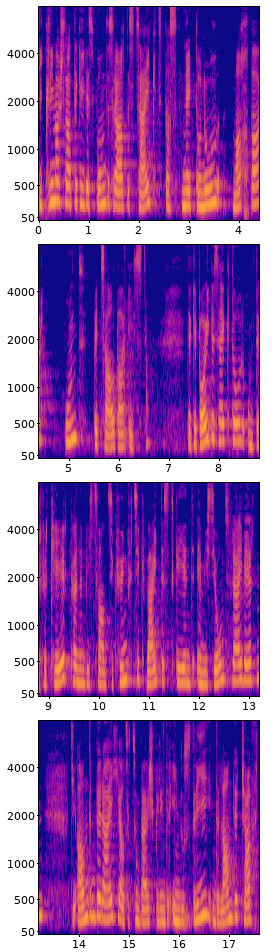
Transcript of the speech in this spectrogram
Die Klimastrategie des Bundesrates zeigt, dass Netto Null machbar und bezahlbar ist. Der Gebäudesektor und der Verkehr können bis 2050 weitestgehend emissionsfrei werden. Die anderen Bereiche, also zum Beispiel in der Industrie, in der Landwirtschaft,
